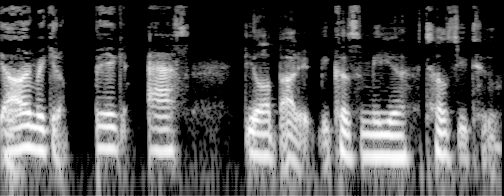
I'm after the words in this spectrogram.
y'all are making a big ass deal about it because the media tells you to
